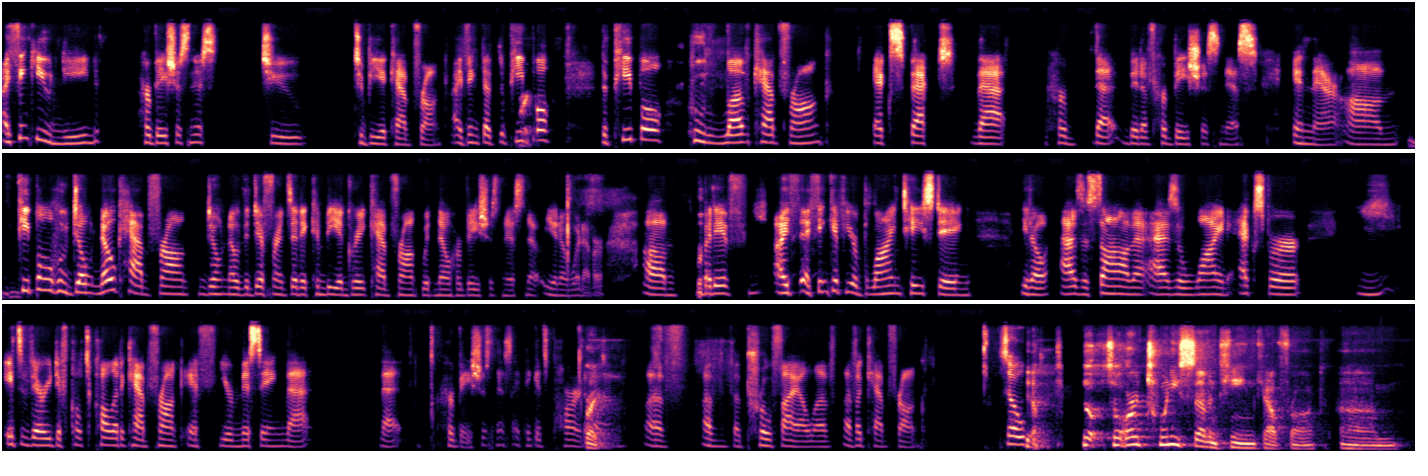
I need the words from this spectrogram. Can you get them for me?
I think you need herbaceousness to to be a Cab Franc. I think that the people, right. The people who love Cab Franc expect that her that bit of herbaceousness in there. Um, mm-hmm. People who don't know Cab Franc don't know the difference, and it can be a great Cab Franc with no herbaceousness, no, you know, whatever. Um, right. But if I, I think if you're blind tasting, you know, as a som, as a wine expert, it's very difficult to call it a Cab Franc if you're missing that that herbaceousness. I think it's part right. of, of of the profile of of a Cab Franc. So, yeah. so, so our 2017 Cab Franc um,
